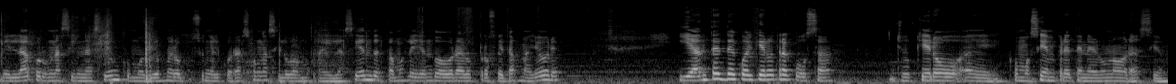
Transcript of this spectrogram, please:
¿verdad? Por una asignación, como Dios me lo puso en el corazón, así lo vamos a ir haciendo. Estamos leyendo ahora los profetas mayores. Y antes de cualquier otra cosa, yo quiero, eh, como siempre, tener una oración.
